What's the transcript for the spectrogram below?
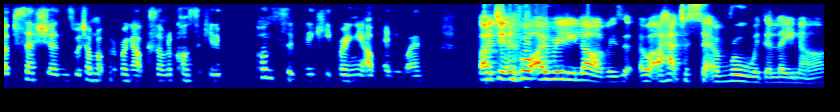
obsessions, which I'm not going to bring up because I'm going to constantly constantly keep bringing it up anyway. I do, what I really love is I had to set a rule with Alina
